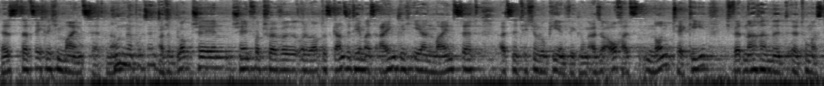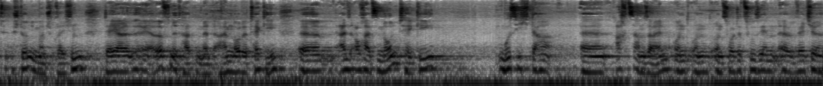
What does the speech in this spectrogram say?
Das ist tatsächlich ein Mindset. Ne? Hundertprozentig. Also Blockchain, Chain for Travel oder überhaupt das ganze Thema ist eigentlich eher ein Mindset als eine Technologieentwicklung. Also auch als Non-Techie, ich werde nachher mit äh, Thomas Stirnimann sprechen, der ja äh, eröffnet hat mit I'm not a techie, äh, also auch als Non-Techie muss ich da äh, achtsam sein und, und, und sollte zusehen, äh, welche,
